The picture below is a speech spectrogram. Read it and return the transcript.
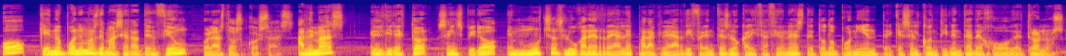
o que no ponemos demasiada atención o las dos cosas. Además, el director se inspiró en muchos lugares reales para crear diferentes localizaciones de todo Poniente, que es el continente de Juego de Tronos.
